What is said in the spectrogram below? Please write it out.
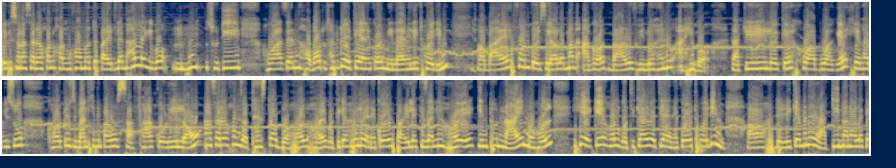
এই বিচনা চাদৰখন সন্মুখৰ মূৰতে পাৰি দিলে ভাল লাগিব। চুটি হোৱা যেন হ'ব তথাপিতো এতিয়া এনেকৈ মিলাই মেলি থৈ দিম। বায়ে ফোন কৰিছিলে অলপমান আগত বা আৰু ভিনদেউ হেনো আহিব। ৰাতিলৈকে খোৱা বোৱাকৈ সেয়ে ভাবিছোঁ ঘৰটো যিমানখিনি পাৰোঁ চাফা কৰি লওঁ। আহ, চাদৰখন যথেষ্ট বহল হয় গতিকে ভাবিলোঁ এনেকৈ পাৰিলে কিজানি হয়েই কিন্তু নাই নহ'ল। সেই একেই হ'ল গতিকে আৰু এতিয়া এনেকৈ থৈ দিম। দেৰিকৈ মানে ৰাতিমানলৈকে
